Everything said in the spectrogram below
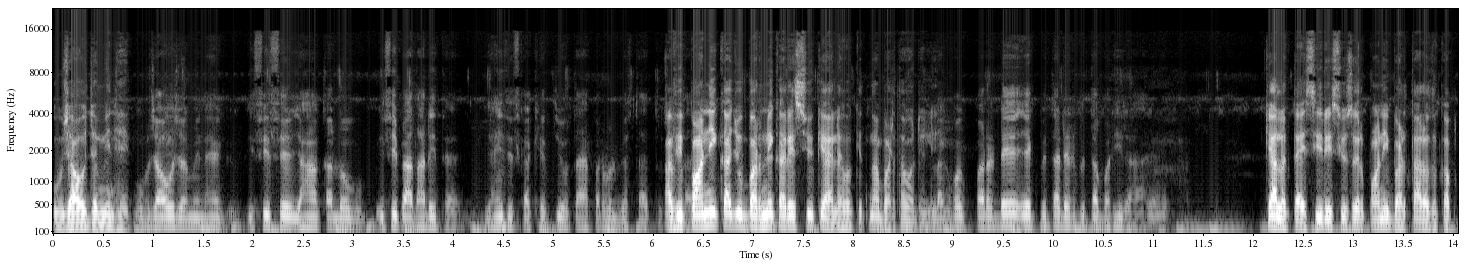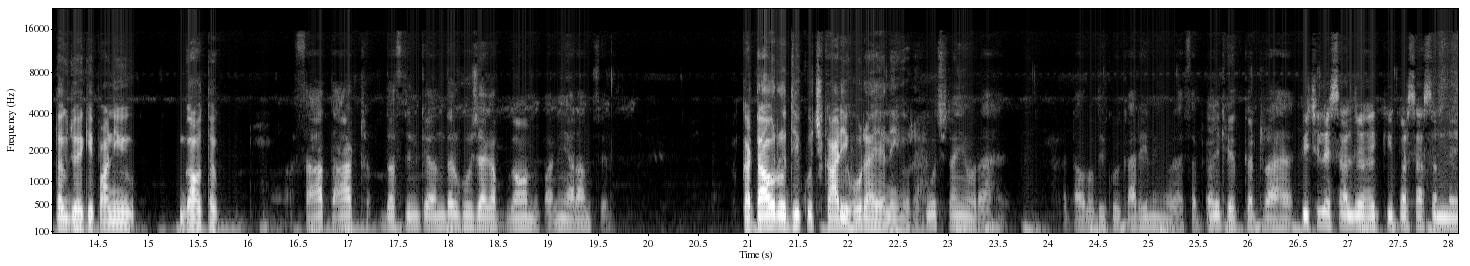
उपजाऊ ज़मीन है। उपजाऊ ज़मीन है। इसी से यहाँ का लोग इसी पे आधारित है। यहीं से इसका खेती होता है परवल बेचता है तो अभी पानी का जो बढ़ने का रेशियो क्या है? लगभग कितना बढ़ता हुआ डेली लगभग पर डे एक बिता डेढ़ बिता बढ़ ही रहा है। क्या लगता है इसी रेशियो से अगर पानी बढ़ता रहा तो कब तक जो है कि पानी गाँव तक? सात आठ दस दिन के अंदर घुस जाएगा गाँव में पानी आराम से। कटाव रोधी कुछ कार्य हो रहा है या नहीं हो रहा है? कुछ नहीं हो रहा है। कटाव रोधी कोई कार्य नहीं हो रहा है सबका खेत कट रहा है। पिछले साल जो है कि प्रशासन ने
